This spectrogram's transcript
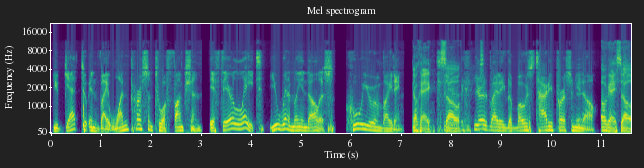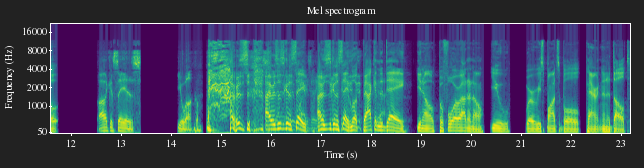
"You get to invite one person to a function. If they're late, you win a million dollars. Who are you inviting? Okay, so you're, inviting the most tardy person you know. okay, so All I can say is, you're welcome. I was I was just gonna say. I was just gonna say, look, back in the day, you know, before I don't know, you were a responsible parent and adult.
